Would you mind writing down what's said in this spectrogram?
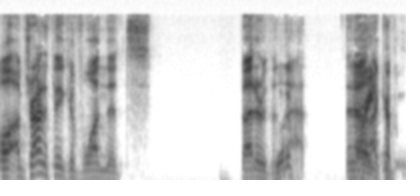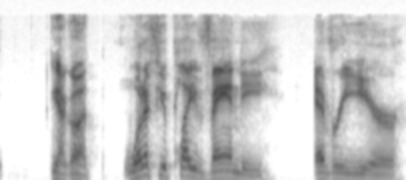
well, I'm trying to think of one that's better than that. And I, right. like, yeah, go ahead. What if you play Vandy every year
